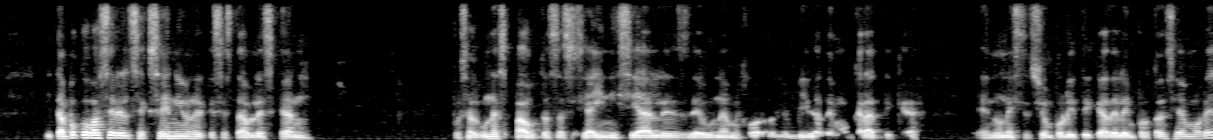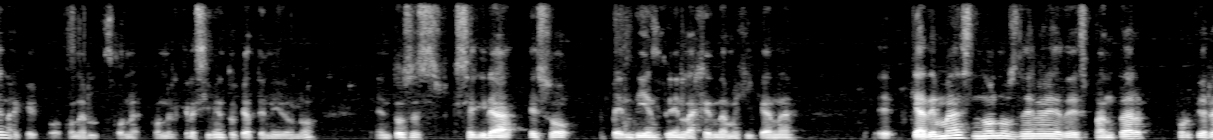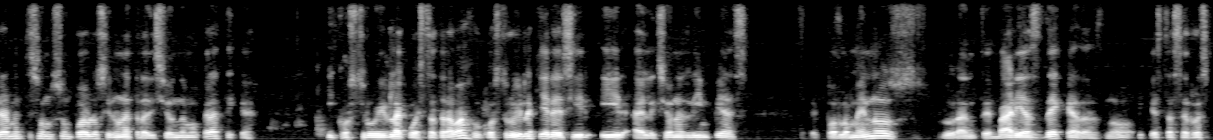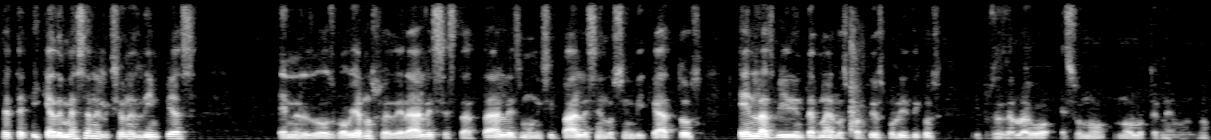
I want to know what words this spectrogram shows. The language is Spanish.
Y tampoco va a ser el sexenio en el que se establezcan pues algunas pautas, sea iniciales, de una mejor vida democrática en una institución política de la importancia de Morena, que con el, con el, con el crecimiento que ha tenido, ¿no? Entonces seguirá eso pendiente en la agenda mexicana, eh, que además no nos debe de espantar porque realmente somos un pueblo sin una tradición democrática y construirla cuesta trabajo. Construirla quiere decir ir a elecciones limpias, eh, por lo menos durante varias décadas, ¿no? Y que éstas se respeten y que además sean elecciones limpias en los gobiernos federales, estatales, municipales, en los sindicatos, en las vidas internas de los partidos políticos, y pues desde luego eso no, no lo tenemos, ¿no?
